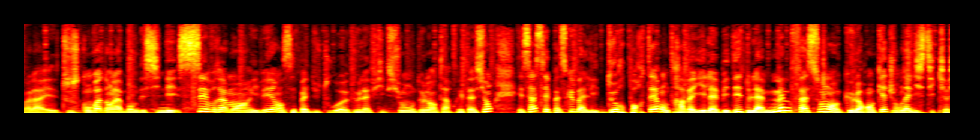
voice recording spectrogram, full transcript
Voilà, et tout ce qu'on voit dans la bande dessinée, c'est vraiment arrivé, hein, c'est pas du tout de la fiction ou de l'interprétation, et ça c'est parce que bah, les deux reporters ont travaillé la BD de la même façon que leur enquête journalistique.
